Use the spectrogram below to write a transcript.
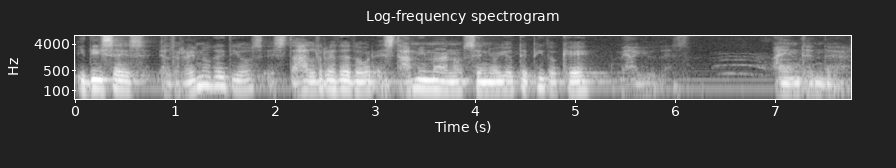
y dices, el reino de Dios está alrededor, está a mi mano, Señor, yo te pido que me ayudes a entender.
